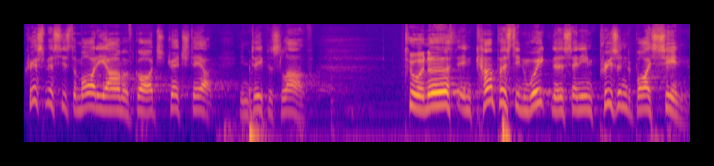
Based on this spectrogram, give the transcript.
Christmas is the mighty arm of God stretched out in deepest love to an earth encompassed in weakness and imprisoned by sin.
